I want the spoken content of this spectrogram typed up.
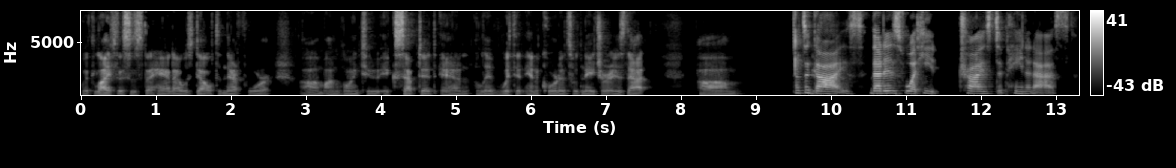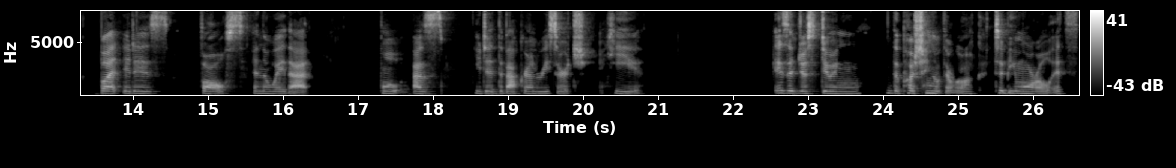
with life. This is the hand I was dealt, and therefore um, I'm going to accept it and live with it in accordance with nature. Is that um, It's a guise. That is what he tries to paint it as, but it is false in the way that, well, as you did the background research, he isn't just doing the pushing of the rock to be moral. It's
